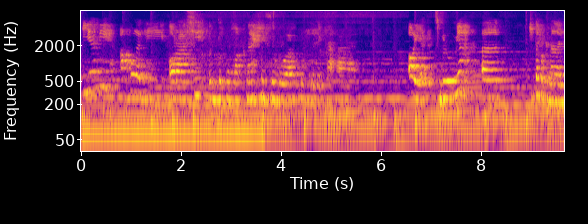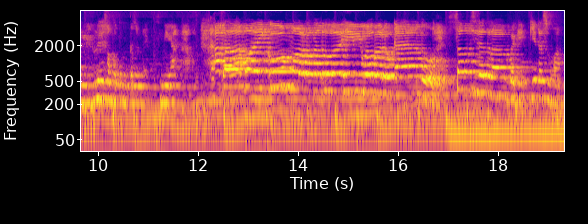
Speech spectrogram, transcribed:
iya nih, aku lagi orasi untuk memaknai sebuah kemerdekaan. Oh iya, sebelumnya eh, kita perkenalan diri dulu ya sama teman-teman di sini ya. Assalamualaikum kita semua.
